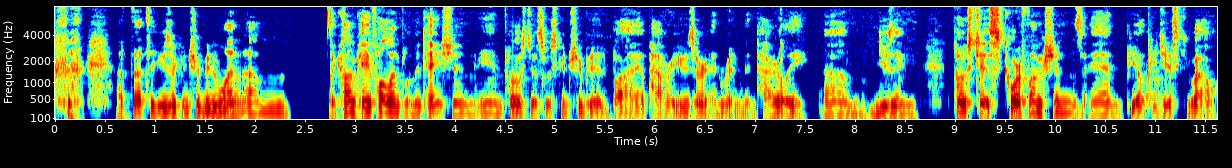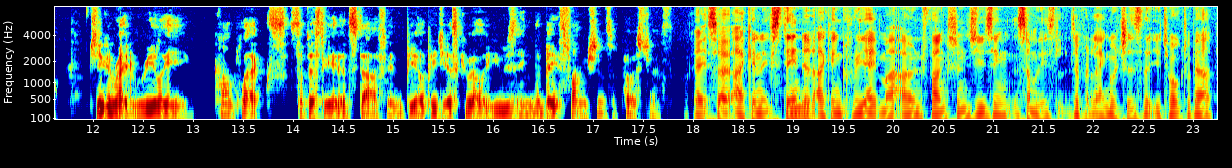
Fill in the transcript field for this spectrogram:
that's a user contributed one. Um, the concave hull implementation in PostGIS was contributed by a power user and written entirely um, using PostGIS core functions and PLPGSQL. So you can write really complex, sophisticated stuff in PLPGSQL using the base functions of Postgres. Okay, so I can extend it. I can create my own functions using some of these different languages that you talked about.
